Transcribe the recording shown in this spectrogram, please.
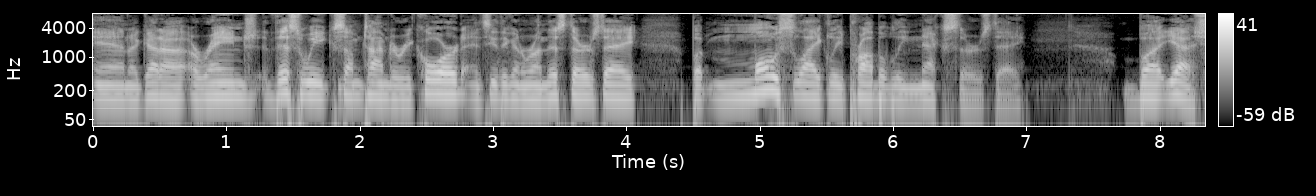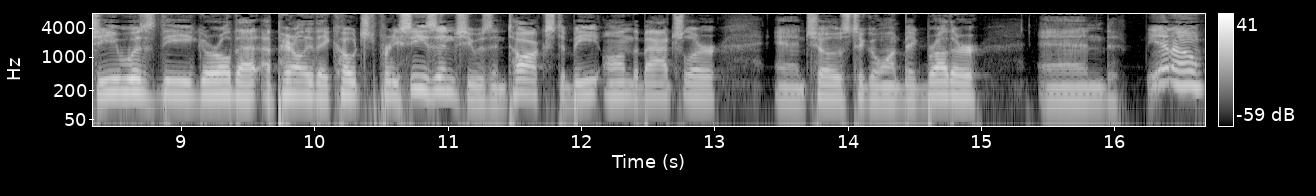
And I got to arrange this week sometime to record. It's either going to run this Thursday, but most likely probably next Thursday. But yeah, she was the girl that apparently they coached preseason. She was in talks to be on The Bachelor and chose to go on Big Brother. And, you know,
